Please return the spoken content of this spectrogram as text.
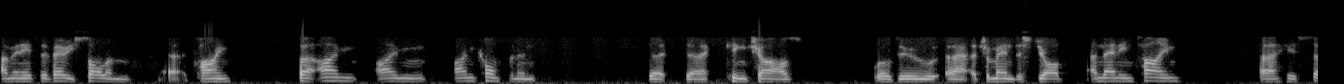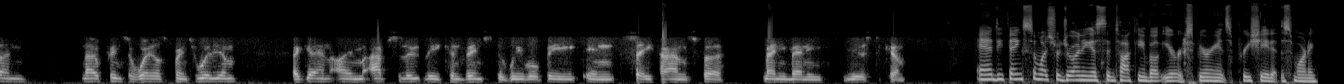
I mean, it's a very solemn uh, time, but I'm I'm I'm confident that uh, King Charles will do uh, a tremendous job, and then in time, uh, his son, now Prince of Wales, Prince William, again, I'm absolutely convinced that we will be in safe hands for many, many years to come. Andy, thanks so much for joining us and talking about your experience. Appreciate it this morning.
